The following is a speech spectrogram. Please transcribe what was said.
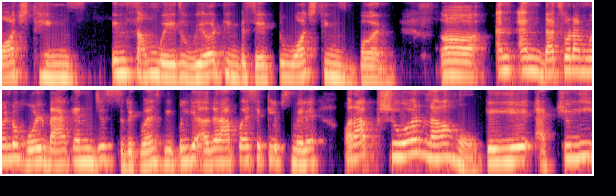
watch things some ways a weird thing to say, to watch things burn uh, and and that's what I'm going to hold back and just request people कि अगर आपको ऐसे क्लिप्स मिले और आप श्योर ना हो कि ये एक्चुअली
